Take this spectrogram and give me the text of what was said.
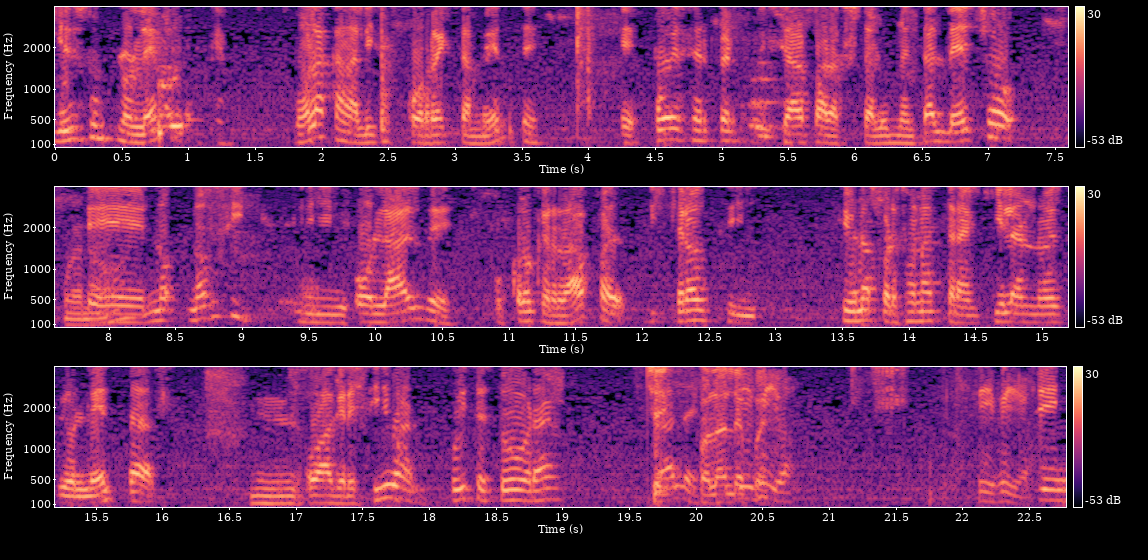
Y eso es un problema porque no la canalizas correctamente. eh, puede ser perjudicial para tu salud mental. De hecho, Bueno, eh, no, no sé si, si Olalde o creo que Rafa dijeron si, si una persona tranquila no es violenta mm, o agresiva. Fuiste tú, ¿verdad? Sí. Olalde sí, fue. Sí, yo. Sí.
